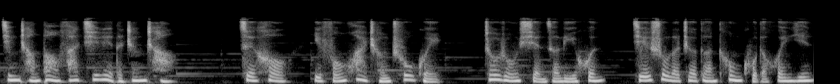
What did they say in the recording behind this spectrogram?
经常爆发激烈的争吵。最后以冯化成出轨，周蓉选择离婚。结束了这段痛苦的婚姻。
